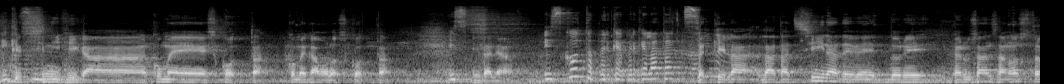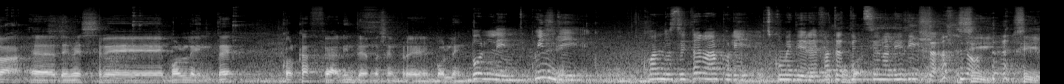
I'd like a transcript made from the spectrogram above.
Eh, che significa come scotta, come cavolo scotta in italiano. E scotta perché? Perché la tazzina... Perché la, la tazzina deve, deve, per usanza nostra eh, deve essere bollente, col caffè all'interno sempre bollente. Bollente, quindi sì quando siete a Napoli, come dire, fate attenzione alle dita? No. Sì,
